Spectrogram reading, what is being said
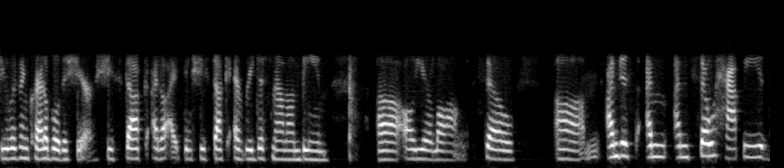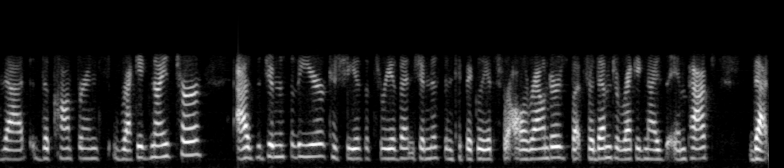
she was incredible this year. She stuck I don't I think she stuck every dismount on beam uh, all year long. So um, I'm just I'm I'm so happy that the conference recognized her as the gymnast of the year because she is a three event gymnast and typically it's for all rounders. But for them to recognize the impact that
